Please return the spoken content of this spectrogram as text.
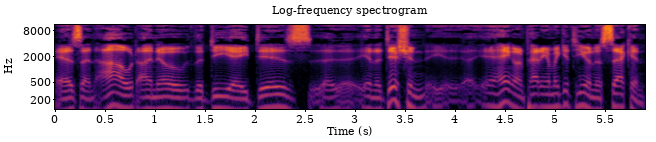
as an out. I know the DA did. Uh, in addition, uh, hang on, Patty, I'm going to get to you in a second.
